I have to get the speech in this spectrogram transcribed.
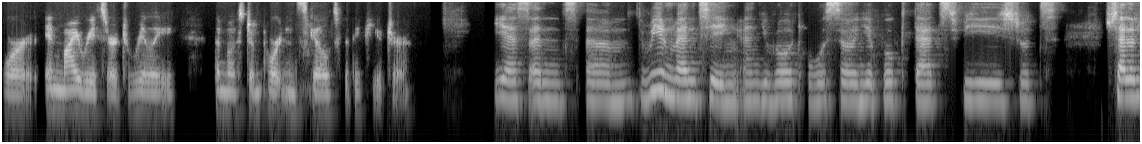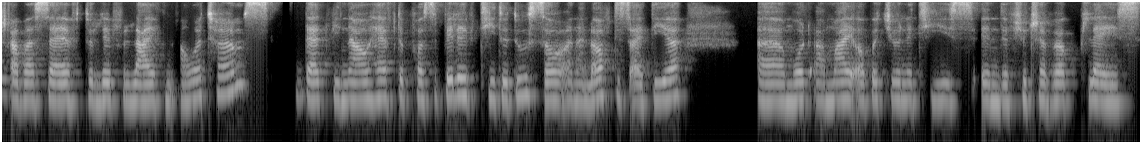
were in my research really the most important skills for the future. Yes, and um, reinventing, and you wrote also in your book that we should challenge ourselves to live a life in our terms, that we now have the possibility to do so. And I love this idea. Um, what are my opportunities in the future workplace?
